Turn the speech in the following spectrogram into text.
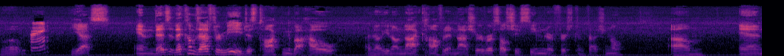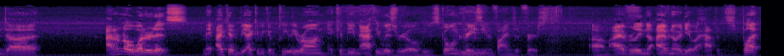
Whoa. You think? Yes, and that's that comes after me just talking about how I know you know not confident, not sure of herself. She seemed in her first confessional, um, and uh, I don't know what it is. I could be I could be completely wrong. It could be Matthew Israel who's going crazy Mhm. and finds it first. Um, I have really no, I have no idea what happens, but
